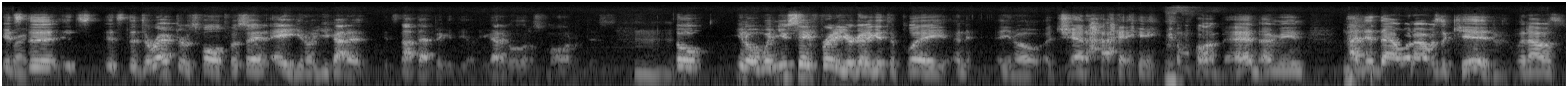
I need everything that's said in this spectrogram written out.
It's Right. the it's it's the director's fault for saying, hey, you know, you gotta. It's not that big a deal. You gotta go a little smaller with this. hmm So, you know, when you say Freddy, you're gonna get to play an, you know, a Jedi. Come on, man. I mean, I did that when I was a kid. When I was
